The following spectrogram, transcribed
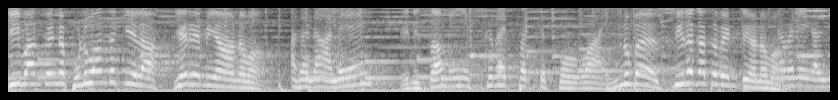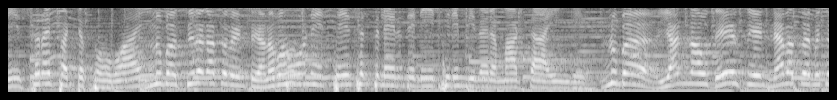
ජීවත් වෙන්න පුළුවන්ද කියලා යෙරෙමියා අනවා. அதனாலே ಎನಿಸಾ ನೀ ಸಿರೈಪಟ್ಟು ಪೋವಾಯ್ ಇನ್ನುಬ ಸಿರಗತ ವೆಂಟಿ ಅನವ கவலைகள் நீ சிறைப்பட்டு போவாய் ಇನ್ನುಬ ಸಿರಗತ ವೆಂಟಿ ಅನವ போன தேசத்திலிருந்து நீ திரும்பி வர மாட்டாய் இங்கே ಇನ್ನುಬ යන්නව දේශයෙන් නැවත මෙතනට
